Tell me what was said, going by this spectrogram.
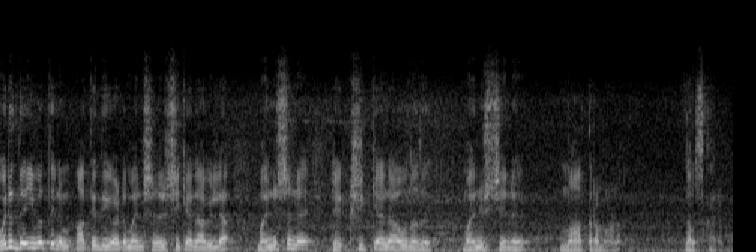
ഒരു ദൈവത്തിനും ആത്യന്തികമായിട്ട് മനുഷ്യനെ രക്ഷിക്കാനാവില്ല. മനുഷ്യനെ രക്ഷിക്കാനാവുന്നത് മനുഷ്യന് മാത്രമാണ്. നമസ്കാരം.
